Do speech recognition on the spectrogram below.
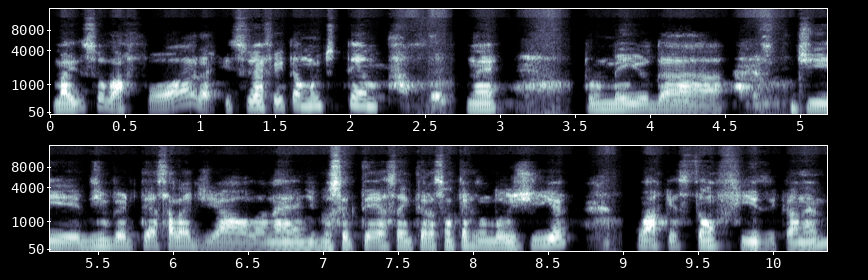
Mas isso lá fora, isso já é feito há muito tempo, né? Por meio da de, de inverter a sala de aula, né? De você ter essa interação tecnologia com a questão física, né?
